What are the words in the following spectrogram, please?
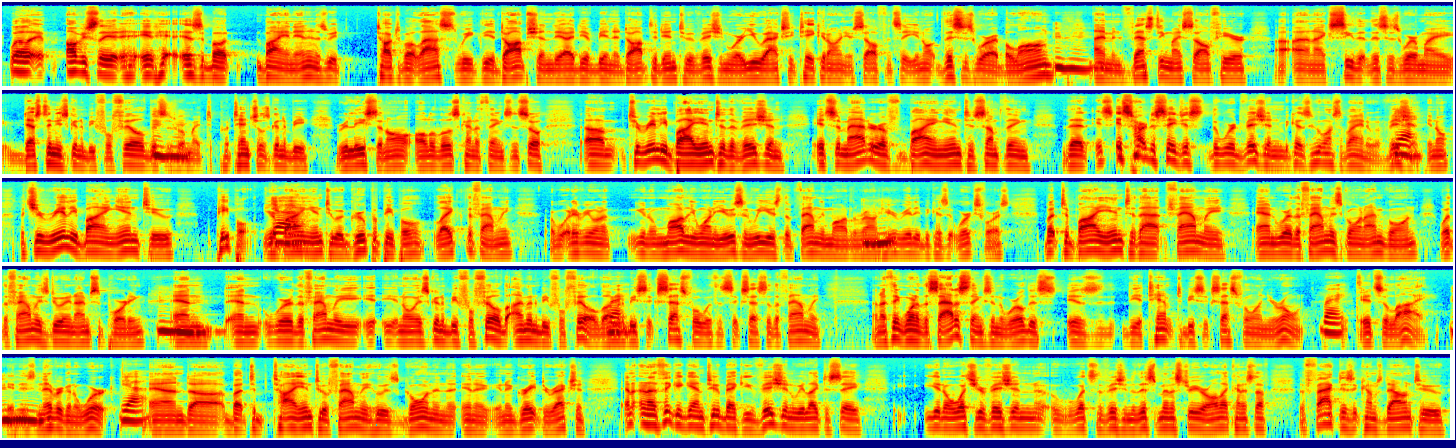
Well, it, obviously, it, it is about buying in, and as we talked about last week, the adoption, the idea of being adopted into a vision where you actually take it on yourself and say, you know, this is where I belong. I'm investing myself here, uh, and I see that this is where my destiny is going to be fulfilled. This is where my t- potential is going to be released, and all all of those kind of things. And so, um, to really buy into the vision, it's a matter of buying into something that it's it's hard to say just the word vision because who wants to buy into a vision, Yeah. you know? But you're really buying into people. You're Yeah. buying into a group of people like the family or whatever you want to, you know, model you want to use. And we use the family model around Mm-hmm. here really because it works for us. But to buy into that family and where the family's going, I'm going. What the family's doing, I'm supporting. Mm-hmm. And and where the family, you know, is going to be fulfilled, I'm going to be fulfilled. I'm going to be successful with the success of the family. And I think one of the saddest things in the world is is the attempt to be successful on your own. Right. It's a lie. It is never going to work. Mm-hmm. Yeah. And uh, but to tie into a family who is going in a, in a in a great direction, and and I think again too, Becky, vision. We like to say, you know, what's your vision? What's the vision of this ministry, or all that kind of stuff. The fact is, it comes down to.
